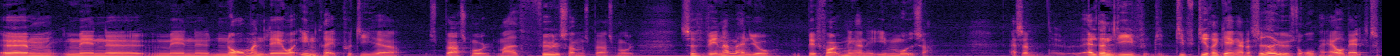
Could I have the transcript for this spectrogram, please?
Øhm, men, øh, men øh, når man laver indgreb på de her spørgsmål, meget følsomme spørgsmål, så vender man jo befolkningerne imod sig altså, alt den lige, de, de regeringer, der sidder i Østeuropa, er jo valgt,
